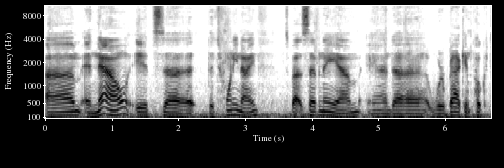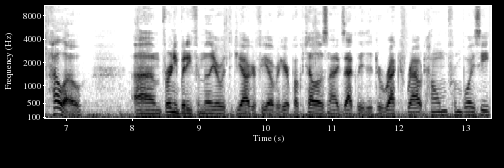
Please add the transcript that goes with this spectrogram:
Um, and now it's uh, the 29th. It's about 7 a.m. and we're back in Pocatello um, for anybody familiar with the geography over here, Pocatello is not exactly the direct route home from Boise,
